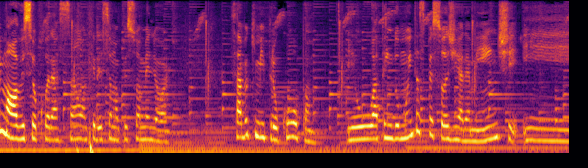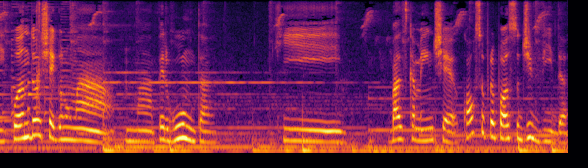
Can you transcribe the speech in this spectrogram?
que move seu coração a querer ser uma pessoa melhor? Sabe o que me preocupa? Eu atendo muitas pessoas diariamente e quando eu chego numa uma pergunta que basicamente é qual o seu propósito de vida?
